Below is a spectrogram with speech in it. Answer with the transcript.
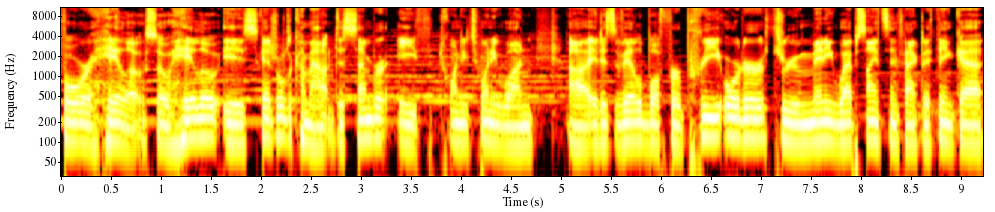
for Halo. So Halo is scheduled to come out December 8th, 2021. Uh, it is available for pre-order through many websites. In fact, I think uh,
